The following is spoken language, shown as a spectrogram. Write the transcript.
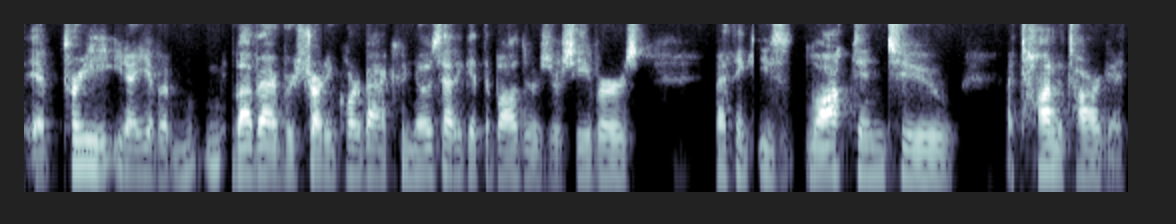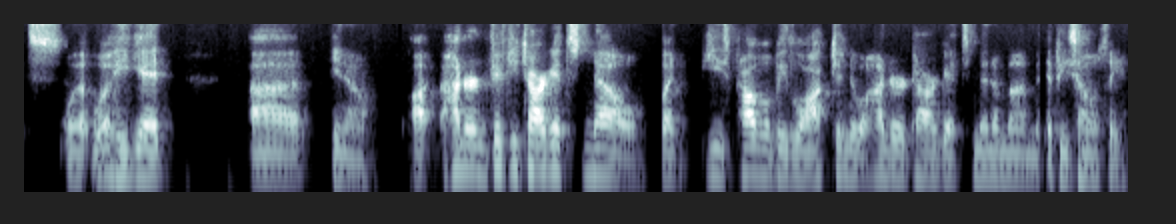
a, a pretty, you know, you have a above average starting quarterback who knows how to get the ball to his receivers. I think he's locked into a ton of targets. Will, will he get, uh, you know, uh, 150 targets? No, but he's probably locked into 100 targets minimum if he's healthy.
